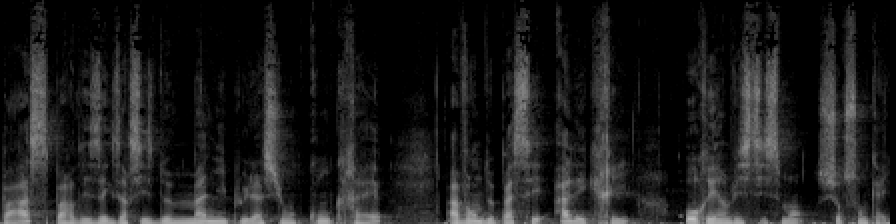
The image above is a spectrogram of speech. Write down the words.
passe par des exercices de manipulation concrets avant de passer à l'écrit au réinvestissement sur son cahier.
